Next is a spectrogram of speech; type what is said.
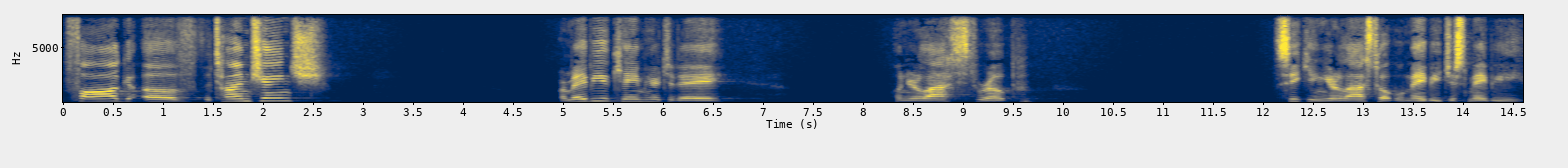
fog of the time change. Or maybe you came here today on your last rope, seeking your last hope. Well, maybe, just maybe,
